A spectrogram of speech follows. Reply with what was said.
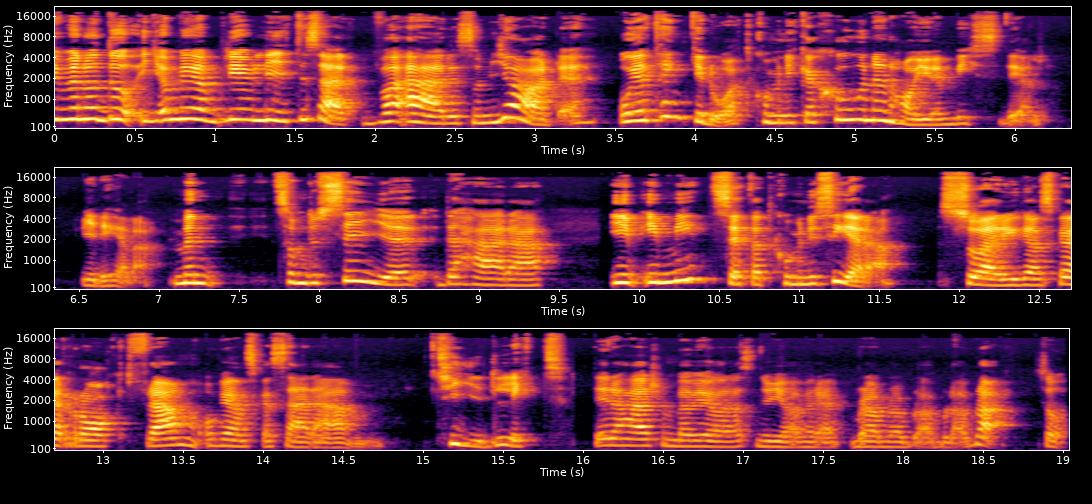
ja, men och då, ja, men jag blev lite så här: vad är det som gör det? Och jag tänker då att kommunikationen har ju en viss del i det hela. Men som du säger, det här äh, i, i mitt sätt att kommunicera så är det ju ganska rakt fram och ganska så här um, tydligt. Det är det här som behöver göras, nu gör vi det, bla bla bla bla bla. Så.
